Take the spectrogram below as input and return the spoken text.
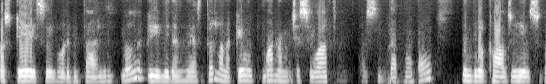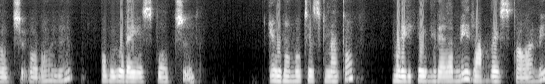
ఫస్ట్ వేసేయకూడదు తాలింపులో. ఈ విధంగా వేస్తే మనకే ఉప్మా మంచి సువాసన వస్తుంది అనమాట ఇందులో కాజు వేసుకోవచ్చు కూడా అవి కూడా వేసుకోవచ్చు. ఈ విధంగా చేసుకున్నాక మరిగిపోయింది కదండి. రవ్వ వేసుకోవాలి.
